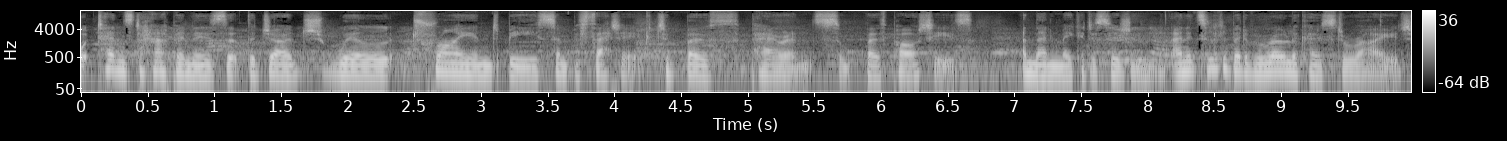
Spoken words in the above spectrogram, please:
What tends to happen is that the judge will try and be sympathetic to both parents, both parties, and then make a decision. And it's a little bit of a roller coaster ride.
